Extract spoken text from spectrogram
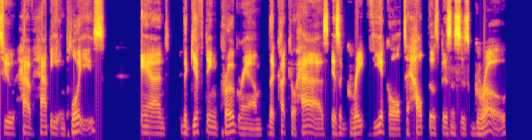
to have happy employees. And the gifting program that Cutco has is a great vehicle to help those businesses grow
